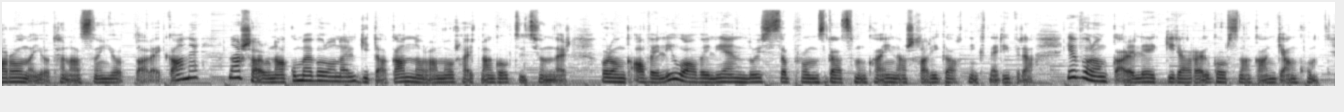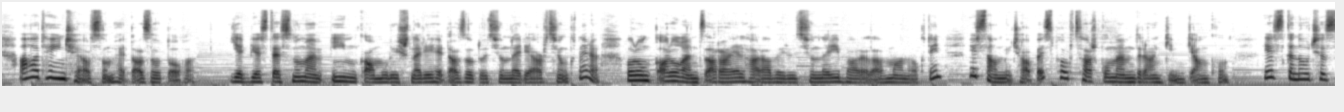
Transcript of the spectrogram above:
Արոնը 77 տարեկան է, նա շարունակում է որոնել գիտական նորանոր հայտնագործություններ, որոնք ավելի ու ավելի են լույս սփռում զգացմունքային աշխարհի գաղտնիքների վրա եւ որոնք կարելի է կիրառել գործնական կյանքում։ Ահա թե ինչ է ասում հետազոտողը։ Երբ ես տեսնում եմ իմ կամ ուրիշների հետազոտությունների արդյունքները, որոնք կարող են ծառայել հարաբերությունների բարելավման օգտին, ես անմիջապես փորձարկում եմ դրանք իմ կյանքում։ Ես կնոջս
